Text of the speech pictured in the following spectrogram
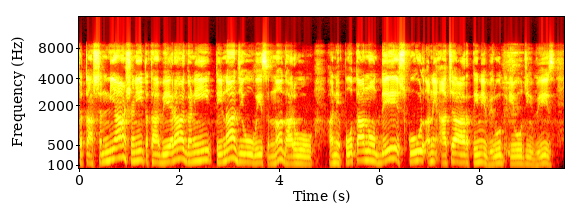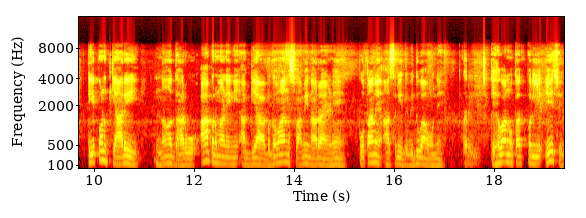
તથા સંન્યાસણી તથા વેરાગણી તેના જેવો વેશ ન ધારવો, અને પોતાનો દેશ કુળ અને આચાર તેને વિરુદ્ધ એવો જે વેશ તે પણ ક્યારેય ન ધારવો. આ પ્રમાણેની આજ્ઞા ભગવાન સ્વામિનારાયણે પોતાને આશ્રિત વિધવાઓને કરેલી છે. કહેવાનું તાત્પર્ય એ છે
